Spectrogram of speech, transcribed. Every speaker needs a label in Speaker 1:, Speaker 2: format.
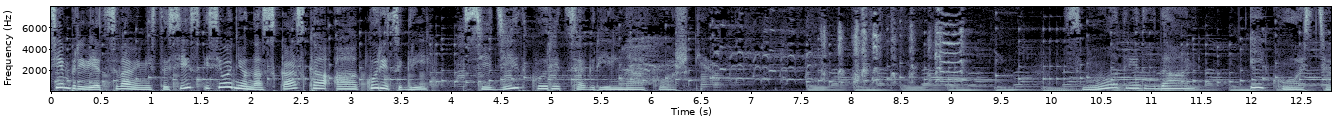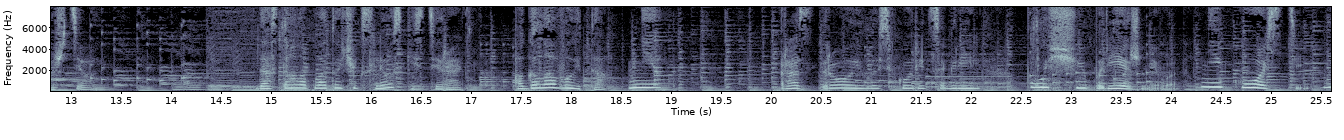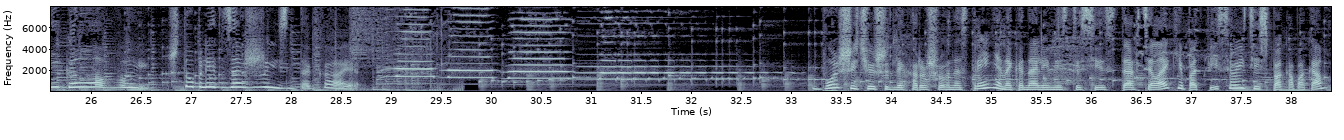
Speaker 1: Всем привет, с вами Мистер Сис, и сегодня у нас сказка о курице-гриль. Сидит курица-гриль на окошке. Смотрит вдаль и Костю ждет. Достала платочек слезки стирать, а головы-то нет. Расстроилась курица-гриль пуще прежнего. Ни кости, ни головы. Что, блядь, за жизнь такая? Больше чуши для хорошего настроения на канале Мистер Ставьте лайки, подписывайтесь. Пока-пока.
